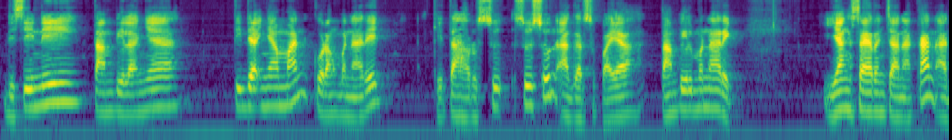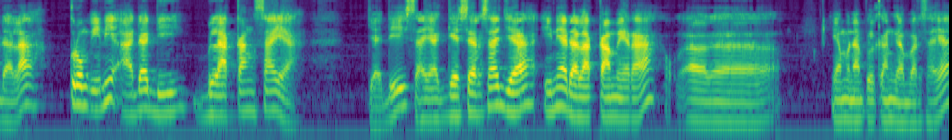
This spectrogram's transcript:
Di sini tampilannya tidak nyaman, kurang menarik kita harus susun agar supaya tampil menarik. Yang saya rencanakan adalah Chrome ini ada di belakang saya. Jadi saya geser saja, ini adalah kamera uh, yang menampilkan gambar saya.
